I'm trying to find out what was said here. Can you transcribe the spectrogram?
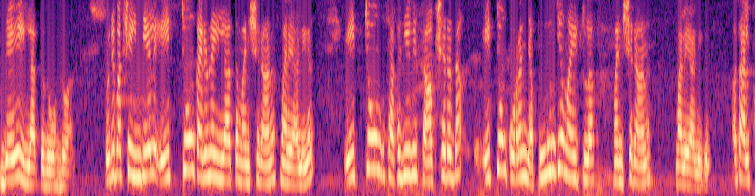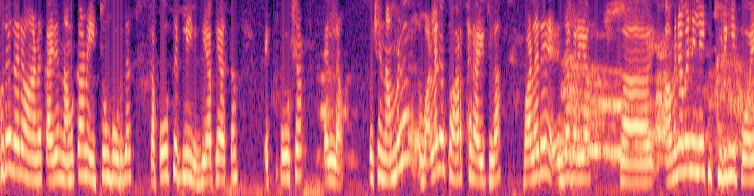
ദയയില്ലാത്തത് കൊണ്ടുമാണ്. ഒരു പക്ഷേ ഇന്ത്യയിലെ ഏറ്റവും കരുണയില്ലാത്ത മനുഷ്യരാണ് മലയാളികൾ. ഏറ്റവും സഹജീവി സാക്ഷരത ഏറ്റവും കുറഞ്ഞ പൂജ്യമായിട്ടുള്ള മനുഷ്യരാണ് മലയാളികൾ. അത് അത്ഭുതകരമാണ്. കാര്യം നമുക്കാണ് ഏറ്റവും കൂടുതൽ സപ്പോസിറ്റ്ലി വിദ്യാഭ്യാസം എക്സ്പോഷർ എല്ലാം. പക്ഷെ നമ്മൾ വളരെ സ്വാർത്ഥരായിട്ടുള്ള വളരെ എന്താ പറയുക അവനവനിലേക്ക് ചുരുങ്ങിപ്പോയ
